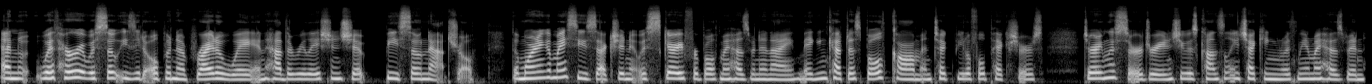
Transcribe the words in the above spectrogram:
and with her, it was so easy to open up right away and have the relationship be so natural. The morning of my C section, it was scary for both my husband and I. Meagan kept us both calm and took beautiful pictures during the surgery, and she was constantly checking in with me and my husband,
